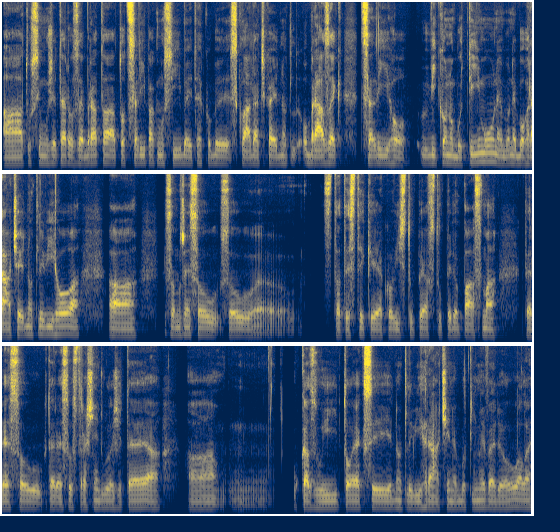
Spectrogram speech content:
a tu si můžete rozebrat a to celý pak musí být jakoby skládačka, jednotl- obrázek celého výkonu buď týmu nebo, nebo hráče jednotlivého a, a samozřejmě jsou, jsou statistiky jako výstupy a vstupy do pásma, které jsou, které jsou strašně důležité a, a mm, ukazují to, jak si jednotliví hráči nebo týmy vedou, ale,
